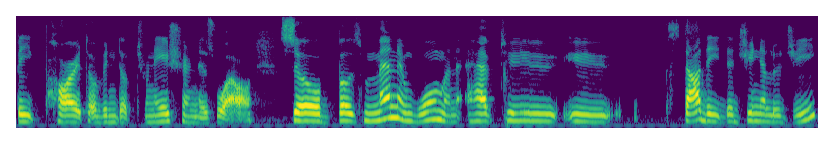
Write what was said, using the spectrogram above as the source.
big part of indoctrination as well. So both men and women have to uh, study the jineology,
